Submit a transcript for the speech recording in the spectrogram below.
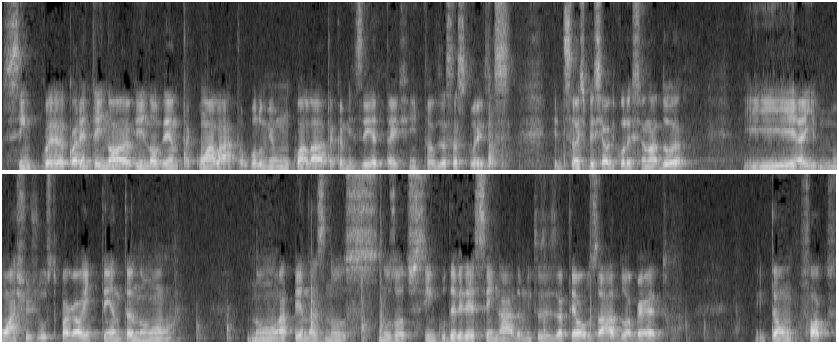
R$ 49,90 com a lata, o volume 1 com a lata, camiseta, enfim, todas essas coisas. Edição especial de colecionador. E aí não acho justo pagar 80 no, no apenas nos, nos outros 5 DVDs sem nada, muitas vezes até usado, aberto então, Focus,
